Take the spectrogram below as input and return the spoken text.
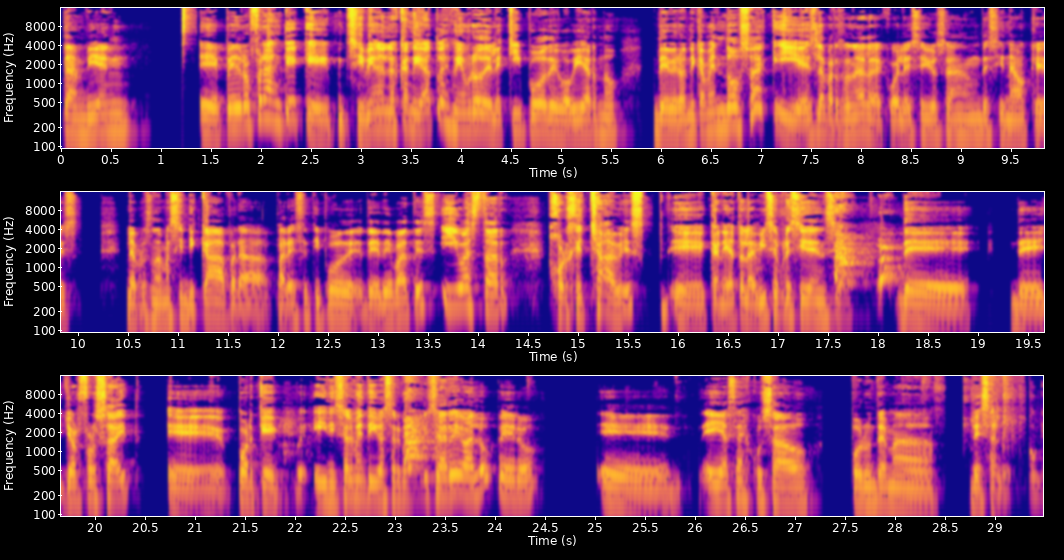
También eh, Pedro Franque, que si bien no es candidato, es miembro del equipo de gobierno de Verónica Mendoza y es la persona a la cual ellos han designado que es la persona más indicada para, para ese tipo de, de debates. Y va a estar Jorge Chávez, eh, candidato a la vicepresidencia de, de George Forsyth, eh, porque inicialmente iba a ser con Patricia Arevalo, pero eh, ella se ha excusado por un tema de salud. Ok,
